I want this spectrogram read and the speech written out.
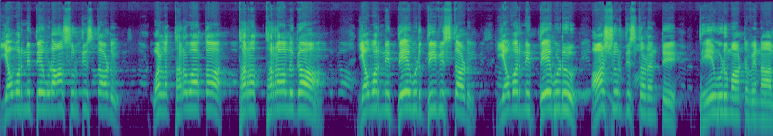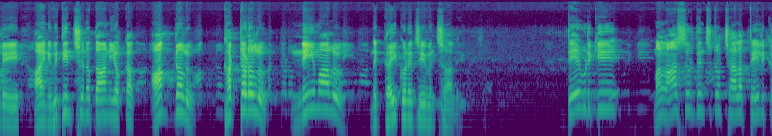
ఎవరిని దేవుడు ఆశీర్దిస్తాడు వాళ్ళ తర్వాత తరతరాలుగా ఎవరిని దేవుడు దీవిస్తాడు? ఎవరిని దేవుడు ఆశీర్దిస్తాడంటే దేవుడు మాట వినాలి. ఆయన విధించిన దాని యొక్క ఆజ్ఞలు కట్టడలు నియమాలు గైకొని జీవించాలి. దేవుడికి మనల్ని ఆశీర్దించడం చాలా తేలిక.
